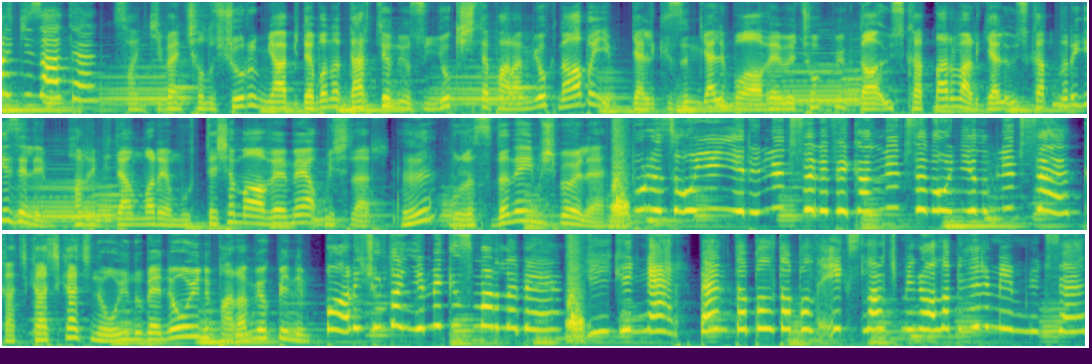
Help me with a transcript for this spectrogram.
var ki zaten. Sanki ben çalışıyorum ya bir de bana dert yanıyorsun. Yok işte param yok ne yapayım? Gel kızım gel bu AVM çok büyük daha üst katlar var. Gel üst katları gezelim. Harbiden var ya muhteşem AVM yapmışlar. Hı? Burası da neymiş böyle? Burası oyun yeri lütfen Efekan lütfen oynayalım lütfen. Kaç kaç kaç ne oyunu be ne oyunu param yok benim. Bari şuradan yemek ısmarla be. İyi günler. Ben double double X large menü alabilir miyim lütfen?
